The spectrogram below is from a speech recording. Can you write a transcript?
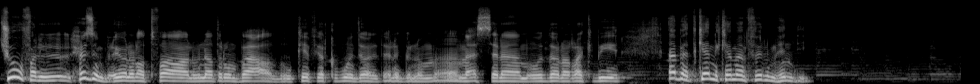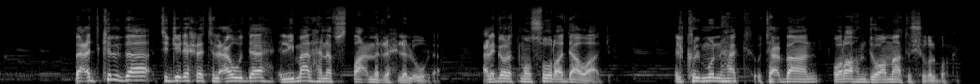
تشوف الحزن بعيون الأطفال وناظرون بعض وكيف يركبون ذول يقول لهم مع السلامة وذول الراكبين. أبد كان كمان فيلم هندي. بعد كل ذا تجي رحلة العودة اللي ما لها نفس طعم الرحلة الأولى. على قولة منصور أداء واجب. الكل منهك وتعبان وراهم دوامات وشغل بكرة.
